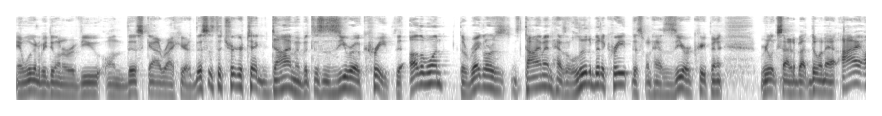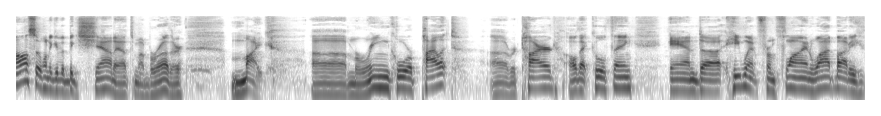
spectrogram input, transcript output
and we're going to be doing a review on this guy right here. This is the Trigger Tech Diamond, but this is zero creep. The other one, the regular Diamond, has a little bit of creep. This one has zero creep in it. Real excited about doing that. I also want to give a big shout out to my brother, Mike, uh, Marine Corps pilot uh, retired, all that cool thing. And uh, he went from flying wide body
